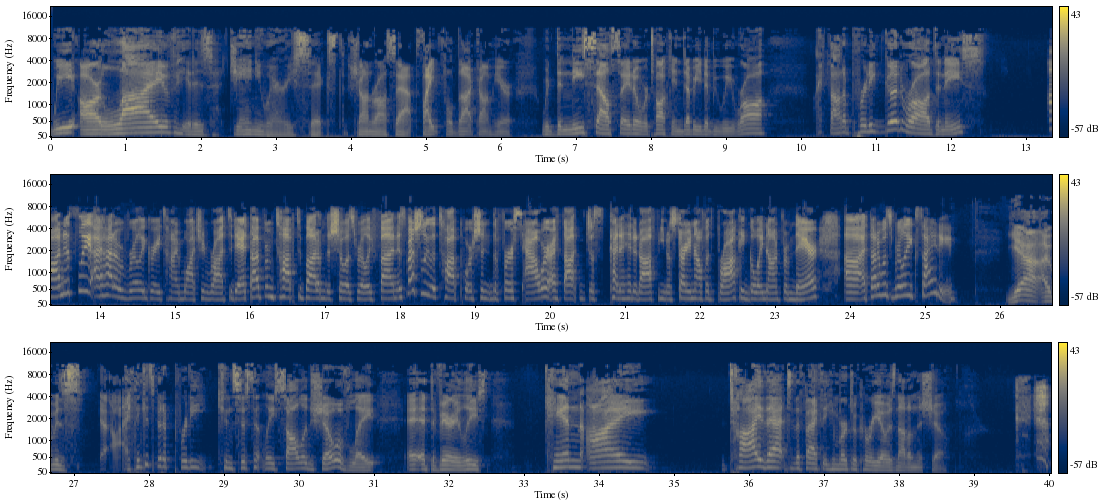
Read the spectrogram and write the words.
We are live. It is January 6th. Sean Ross Sapp, Fightful.com here with Denise Salcedo. We're talking WWE Raw. I thought a pretty good Raw, Denise. Honestly, I had a really great time watching Raw today. I thought from top to bottom the show was really fun, especially the top portion, the first hour. I thought just kind of hit it off, you know, starting off with Brock and going on from there. Uh, I thought it was really exciting. Yeah, I was I think it's been a pretty consistently solid show of late, at the very least. Can I tie that to the fact that Humberto Carrillo is not on this show?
